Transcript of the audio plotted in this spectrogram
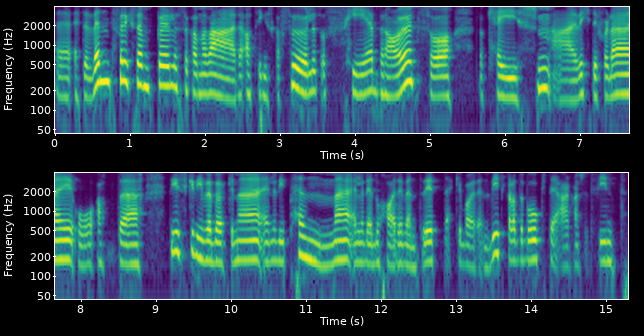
et event f.eks., så kan det være at ting skal føles og se bra ut. Så location er viktig for deg, og at eh, de skrivebøkene eller de pennene eller det du har i eventet ditt, det er ikke bare en hvitkladdebok, det er kanskje et fint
